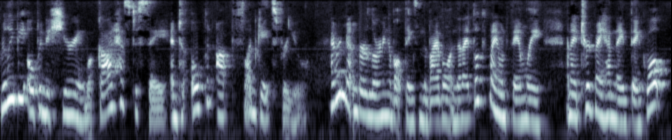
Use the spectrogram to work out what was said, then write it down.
Really be open to hearing what God has to say and to open up floodgates for you. I remember learning about things in the Bible and then I'd look at my own family and I'd turn my head and I'd think, well,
